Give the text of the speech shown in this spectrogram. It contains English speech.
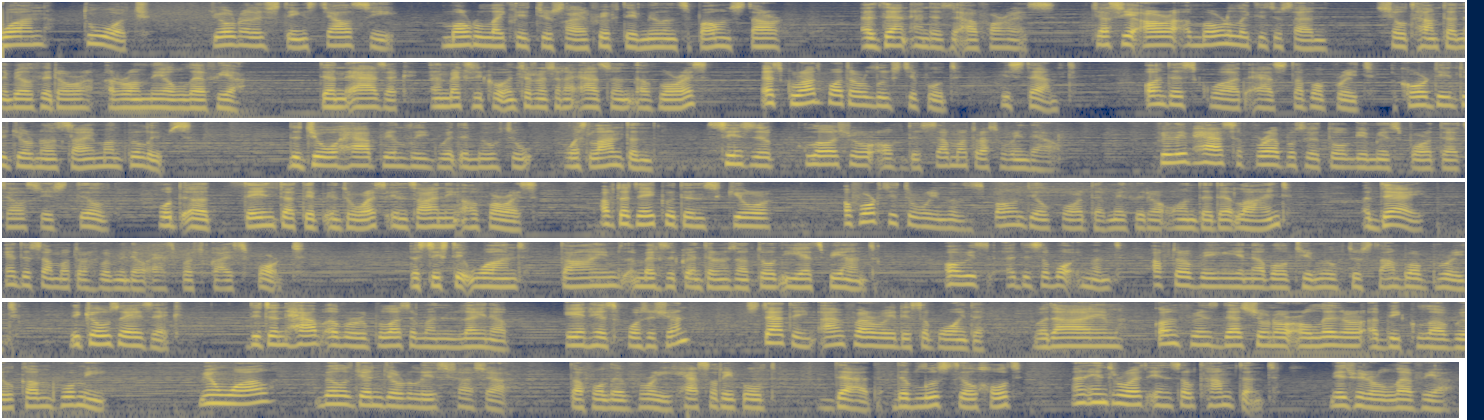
One to watch. Journalist thinks Chelsea more likely to sign 50 million pound star than Edson Alvarez. Chelsea are more likely to sign Southampton midfielder Romeo Lavia than Ajax and Mexico international Edson Alvarez, as Graham Potter looks to put his stamp on the squad at Stamford Bridge, according to journalist Simon Phillips. The duo have been linked with a move to West London since the closure of the summer transfer window. Philip has previously told GiveMeSport that Chelsea still put a tentative interest in signing Alvarez after they couldn't secure a 43 million pound deal for the midfielder on the deadline, a day in the summer transfer window as per Sky Sport. The 61 times Mexico international told ESPN always a disappointment after being unable to move to Stamford Bridge because Ajax didn't have a replacement lineup in his position, stating, I'm very disappointed, but I'm convinced that sooner or later a big club will come for me. Meanwhile, Belgian journalist Sacha Tavolieri has reported that the Blues still hold an interest in Southampton midfielder Lavia,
